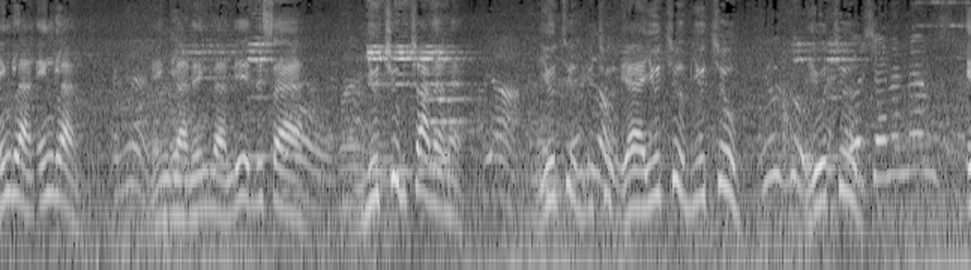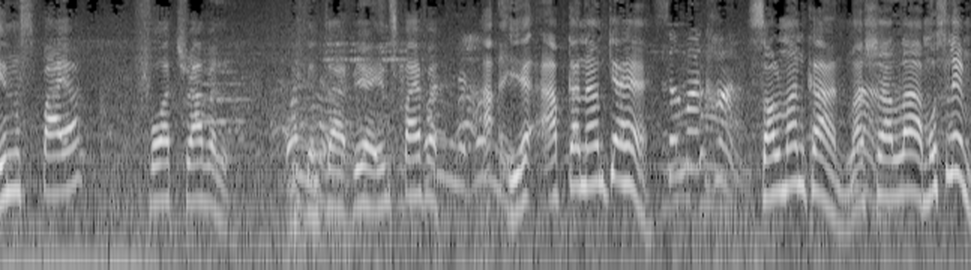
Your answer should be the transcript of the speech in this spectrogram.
England England. England. England ये दिस यूट्यूब चैनल है। या। Yeah. YouTube, YouTube. Yeah, YouTube, YouTube. YouTube. YouTube. Your channel name? Inspire for travel. ये ah, आपका नाम क्या है? सलमान खान। सलमान खान माशाल्लाह मुस्लिम।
